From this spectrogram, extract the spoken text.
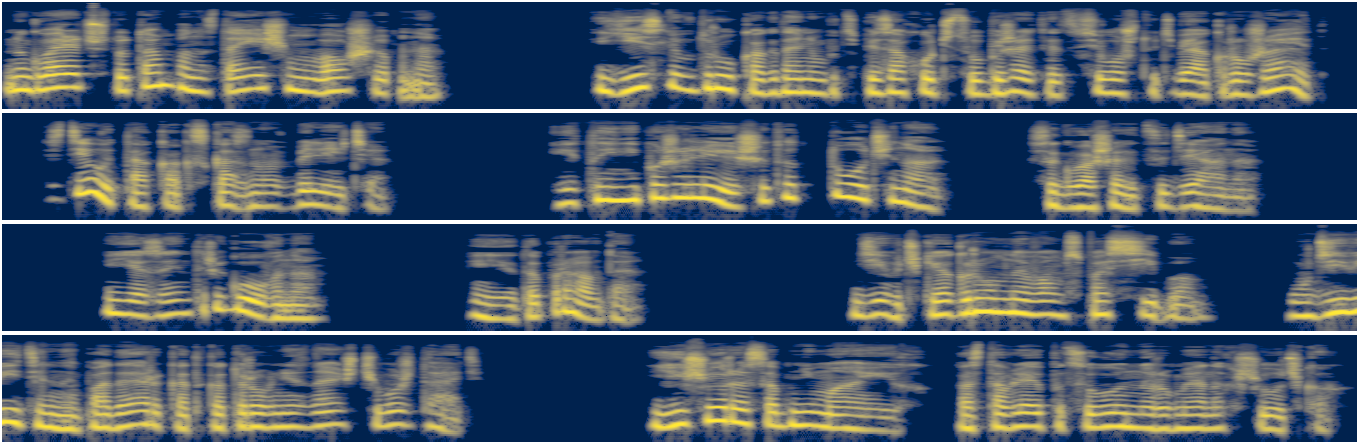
Но говорят, что там по-настоящему волшебно. если вдруг когда-нибудь тебе захочется убежать от всего, что тебя окружает, сделай так, как сказано в билете. И ты не пожалеешь, это точно, соглашается Диана. Я заинтригована. И это правда. Девочки, огромное вам спасибо. Удивительный подарок, от которого не знаешь, чего ждать. Еще раз обнимаю их, оставляю поцелуй на румяных щечках.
